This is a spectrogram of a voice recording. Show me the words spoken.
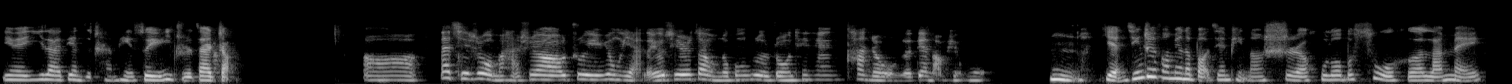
因为依赖电子产品，所以一直在长。哦，那其实我们还是要注意用眼的，尤其是在我们的工作中，天天看着我们的电脑屏幕。嗯，眼睛这方面的保健品呢，是胡萝卜素和蓝莓，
